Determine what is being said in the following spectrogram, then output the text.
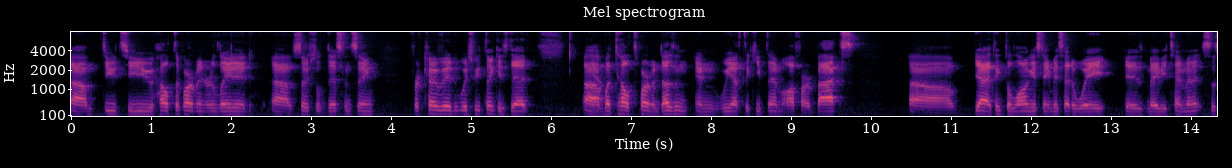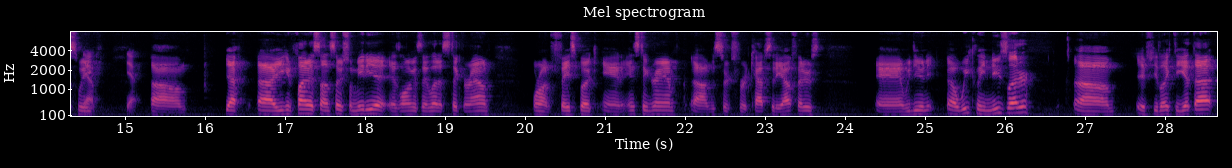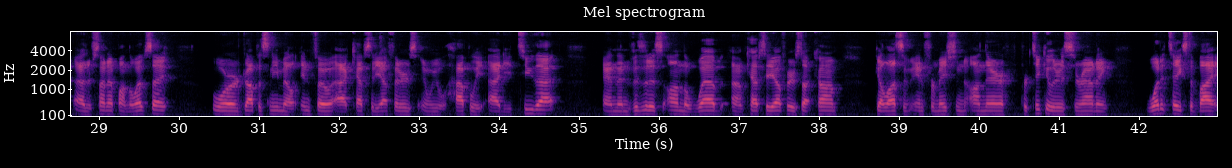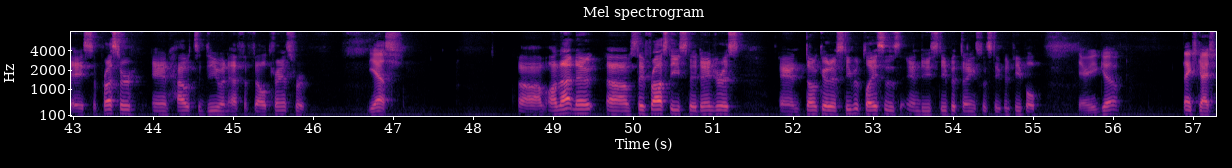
um, due to health department related uh, social distancing for COVID, which we think is dead. Uh, Yeah. But the health department doesn't, and we have to keep them off our backs. Um, yeah, I think the longest anybody's had to wait is maybe 10 minutes this week. Yeah. Um, yeah. Uh, you can find us on social media as long as they let us stick around. We're on Facebook and Instagram. Um, just search for Cap City Outfitters. And we do a weekly newsletter. Um, if you'd like to get that, either sign up on the website or drop us an email info at Cap City Outfitters, and we will happily add you to that. And then visit us on the web, um, capcityoutfitters.com. Got lots of information on there, particularly surrounding what it takes to buy a suppressor and how to do an FFL transfer. Yes. Um, on that note, um, stay frosty, stay dangerous, and don't go to stupid places and do stupid things with stupid people. There you go. Thanks, guys.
